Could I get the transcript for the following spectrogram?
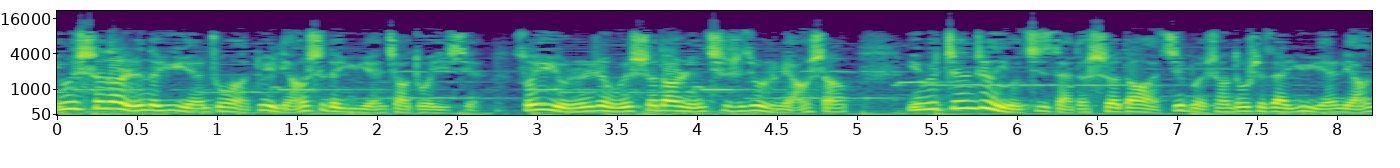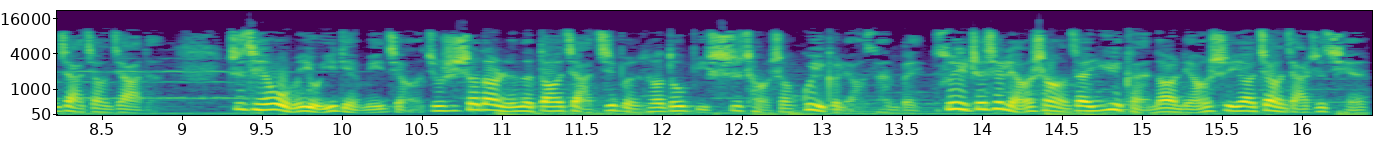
因为赊刀人的预言中啊，对粮食的预言较多一些，所以有人认为赊刀人其实就是粮商。因为真正有记载的赊刀啊，基本上都是在预言粮价降价的。之前我们有一点没讲，就是赊刀人的刀价基本上都比市场上贵个两三倍，所以这些粮商在预感到粮食要降价之前，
